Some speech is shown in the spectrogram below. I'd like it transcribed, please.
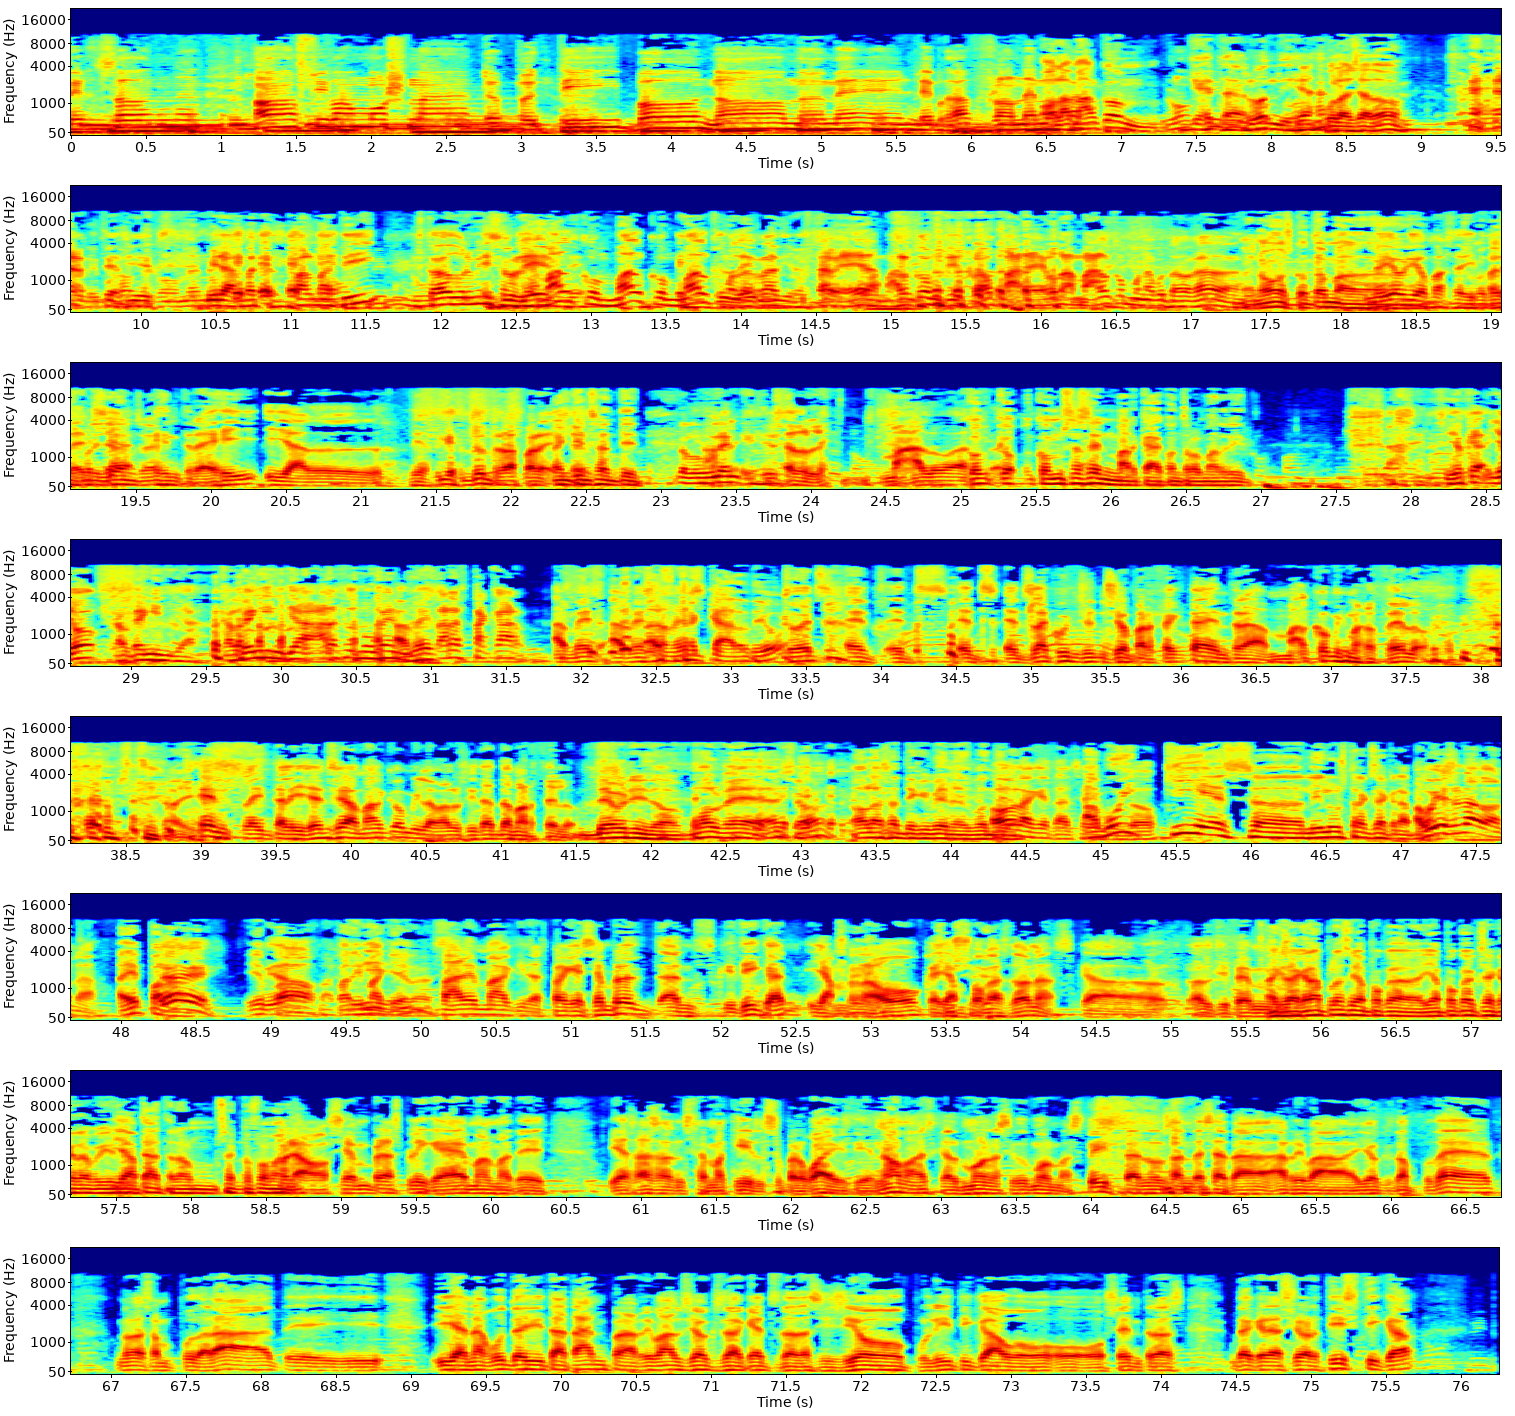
personne en suivant mon chemin de petit bonhomme. Mais les braves, j'en aime Hola. Malcolm. Què tal? Bon dia. Golejador. Mira, pel matí estava dormint i sentia Malcolm, Malcolm, Malcolm a la ràdio. Està bé, de Malcolm, sisplau, pareu de Malcolm una puta vegada. Bueno, escolta'm... eh, No hi hauria massa diferència eh? entre ell i el, i el que tu et refereixes. En quin sentit? De lo dolent. De dolent. Malo. Com, com, com se sent marcar contra el Madrid? Jo, que, jo, que el venguin ja, que el venguin ja, ara és el moment, A més- ara està car. A més, a més, a més, Està car, diu. tu ets, ets, ets, ets, ets la conjunció perfecta entre Malcolm i Marcelo. Tens la intel·ligència de Malcolm i la velocitat de Marcelo. Déu-n'hi-do. Molt bé, eh, això? Hola, Santi Jiménez, bon dia. Hola, què tal, senyor Avui, qui és uh, l'il·lustre execrable? Avui és una dona. Epa, Eh, epa, cuidao. pari màquines. Paren màquines, perquè sempre ens critiquen, i amb Sí. raó, que hi ha Sí, sí. poques dones que els hi fem... Execrables, hi ha poca, hi ha poca execrabilitat en el sector femení. Però sempre expliquem el mateix. I aleshores ens fem aquí els superguais dient no, home, és que el món ha sigut molt masclista, no els han deixat a arribar a llocs de poder, no les han empoderat i, i han hagut de lluitar tant per arribar als llocs d'aquests de decisió política o, o, o centres de creació artística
